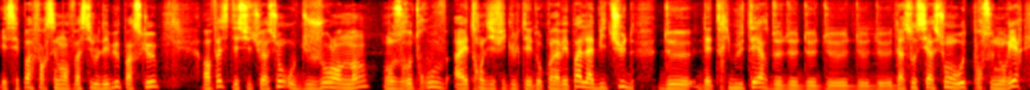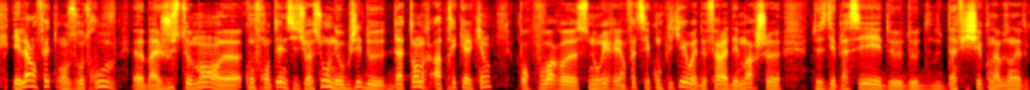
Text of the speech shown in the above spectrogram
Et c'est pas forcément facile au début parce que, en fait, c'est des situations où du jour au lendemain, on se retrouve à être en difficulté. Donc, on n'avait pas l'habitude de- d'être tributaire de, de- de- de- de- de- d'associations ou autres pour se nourrir. Et là, en fait, on se retrouve euh, bah, justement euh, confronté à une situation où on est obligé d'attendre après quelqu'un pour pouvoir euh, se nourrir. Et en fait, c'est compliqué ouais, de faire la démarche, de se déplacer et de- de- de- d'afficher qu'on a besoin d'aide.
